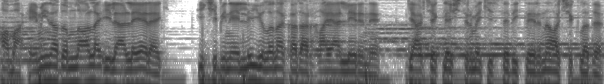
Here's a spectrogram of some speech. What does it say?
ama emin adımlarla ilerleyerek 2050 yılına kadar hayallerini gerçekleştirmek istediklerini açıkladı.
